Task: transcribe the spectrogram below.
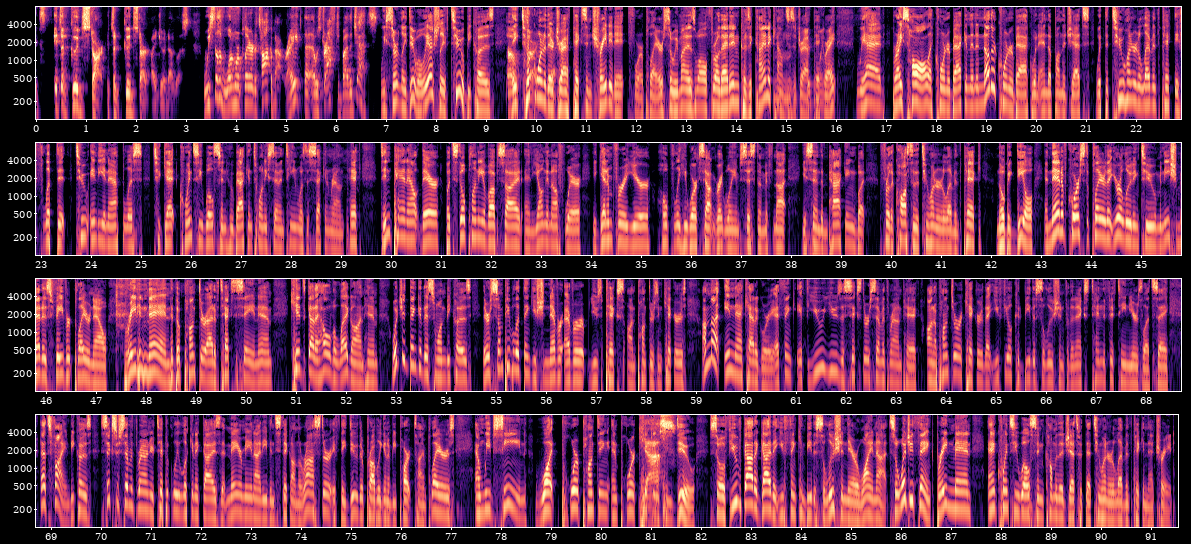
it's it's a good start. It's a good start by Joe Douglas. We still have one more player to talk about, right? That was drafted by the Jets. We certainly do. Well, we actually have two because oh, they took sorry. one of their yeah. draft picks and traded it for a player. So we might as well throw that in because it kind of counts mm-hmm. as a draft pick, right? We had Bryce Hall at cornerback, and then another cornerback would end up on the Jets with the 211th pick. They flipped it to Indianapolis to get Quincy Wilson, who back in 2017 was a second round pick. Didn't pan out there, but still plenty of upside and young enough where you get him for a year. Hopefully, he works out in Gregg Williams' system. If not, you send him packing. But for the cost of the 211th pick, no big deal. And then, of course, the player that you're alluding to, Manish Mehta's favorite player now, Braden Mann, the punter out of Texas A&M kid's got a hell of a leg on him. What you think of this one? Because there are some people that think you should never ever use picks on punters and kickers. I'm not in that category. I think if you use a sixth or seventh round pick on a punter or kicker that you feel could be the solution for the next 10 to 15 years, let's say, that's fine because sixth or seventh round, you're typically looking at guys that may or may not even stick on the roster. If they do, they're probably going to be part time players and we've seen what poor punting and poor kicking yes. can do. So if you've got a guy that you think can be the solution there, why not? So what'd you think, Braden Mann and Quincy Wilson coming to the Jets with that 211th pick in that trade?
